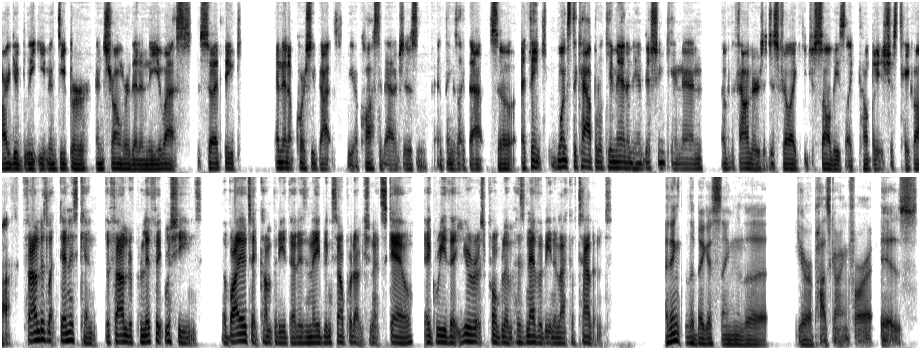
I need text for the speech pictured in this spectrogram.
arguably even deeper and stronger than in the US. So I think, and then of course you've got you know cost advantages and, and things like that. So I think once the capital came in and the ambition came in of the founders, I just feel like you just saw these like companies just take off. Founders like Deniz Kent, the founder of Prolific Machines, a biotech company that is enabling cell production at scale, agree that Europe's problem has never been a lack of talent. I think the biggest thing that Europe has going for it is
